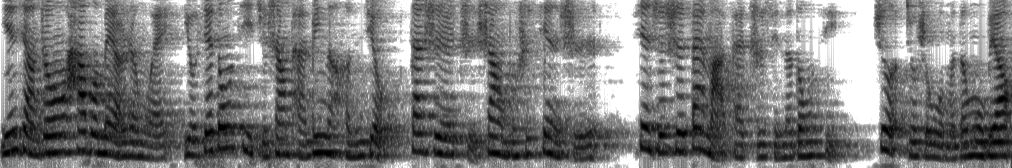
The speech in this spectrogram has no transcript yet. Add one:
演讲中，哈伯梅尔认为，有些东西纸上谈兵了很久，但是纸上不是现实，现实是代码在执行的东西，这就是我们的目标。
